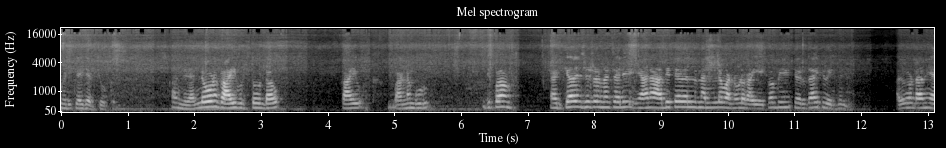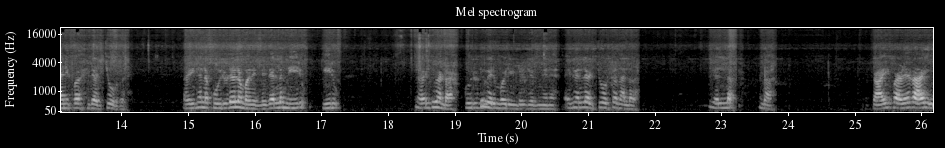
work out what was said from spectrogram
മെഡിക്കായി അടിച്ചു കൊടുക്കുന്നു. അതിന് നല്ലോണം കായ് വൃത്തം ഉണ്ടാവും. കായ് വണ്ണം കൂടും. ഇതിപ്പം അടിക്കാതിന് ശേഷം എന്ന് വെച്ചാൽ ഞാൻ ആദ്യത്തേതെല്ലാം നല്ല വണ്ണമുള്ള കായ ഇപ്പം പിന്നെ ചെറുതായിട്ട് വരുന്നുണ്ട്. അതുകൊണ്ടാണ് ഞാനിപ്പോൾ ഇത് അടിച്ചു കൊടുക്കുന്നത് കഴിഞ്ഞല്ല കുരുടെല്ലാം വന്നിട്ടുണ്ട്. ഇതെല്ലാം നീരും തീരും ഇത് വേണ്ട കുരുടി വരുമ്പോൾ ഉണ്ട് ചെറുങ്ങനെ. അതിനെല്ലാം അടിച്ചു കൊടുത്താൽ നല്ലതാണ് ഇതെല്ലാം ഉണ്ടാ കായ് പഴയതായി.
